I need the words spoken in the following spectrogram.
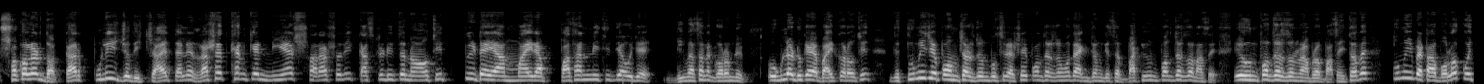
সকলের দরকার, পুলিশ যদি চায়, তাহলে রাশেদ খানকে নিয়ে সরাসরি কাস্টাডিতে নেওয়া উচিত, পিটাইয়া, মাইরা, পাথার নিচে দিয়ে ওই যে ডিম গরম ওগুলা ঢুকে বাই করা উচিত যে তুমি যে পঞ্চাশ জন বলছিলে, সেই পঞ্চাশ জনের মধ্যে একজন গেছে, বাকি উনপঞ্চাশ জন আছে, এই উনপঞ্চাশ জন আমরা বাঁচাইতে হবে। তুমি বেটা বলো কই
